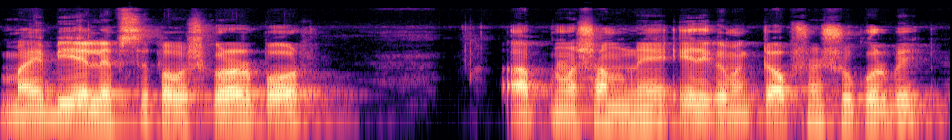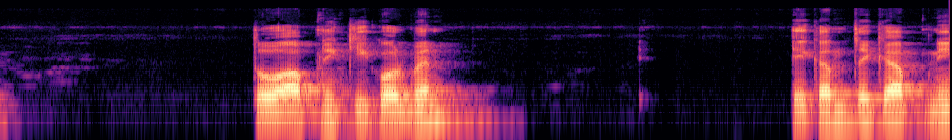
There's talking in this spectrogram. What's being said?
মাই বিএল অ্যাপসে প্রবেশ করার পর আপনার সামনে এরকম একটা অপশন শো করবে। তো আপনি কি করবেন? এখান থেকে আপনি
